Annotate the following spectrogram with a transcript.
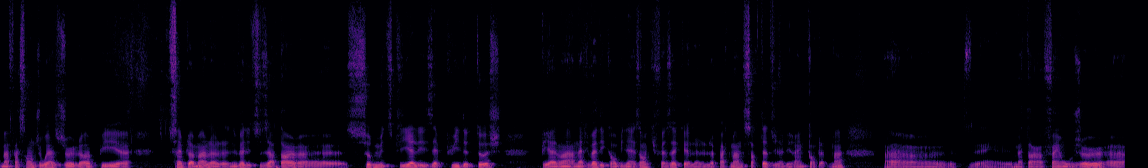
ma, façon de jouer à ce jeu-là, puis tout simplement, le, nouvel utilisateur surmultipliait les appuis de touches, puis on, arrivait à des combinaisons qui faisaient que le Pac-Man sortait du labyrinthe complètement. Euh, mettant fin au jeu euh,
